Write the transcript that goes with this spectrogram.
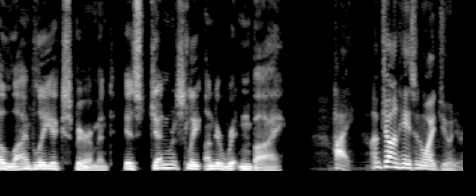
A Lively Experiment is generously underwritten by. Hi, I'm John Hazen White Jr.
